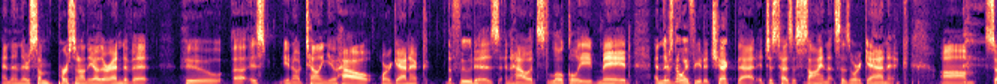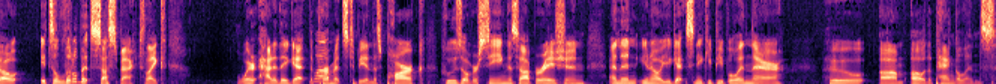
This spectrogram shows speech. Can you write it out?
and then there's some person on the other end of it who uh, is you know telling you how organic the food is and how it's locally made? And there's no way for you to check that. It just has a sign that says organic. Um, so it's a little bit suspect. Like where how did they get the Well- permits to be in this park? Who's overseeing this operation? And then you know you get sneaky people in there who um oh the pangolins.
